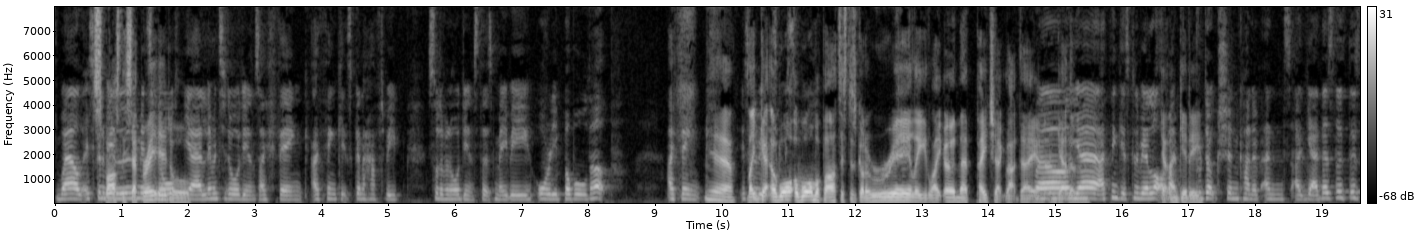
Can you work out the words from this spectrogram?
well, it's going to be sparsely separated, au- or- yeah, limited audience. I think. I think it's going to have to be sort of an audience that's maybe already bubbled up. I think. Yeah, like be- get a, it's gonna be war- a warm up artist has got to really like earn their paycheck that day and, and get them. yeah, I think it's going to be a lot get of them like the giddy. production kind of, and uh, yeah, there's there's there's,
